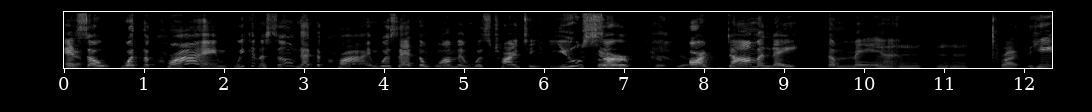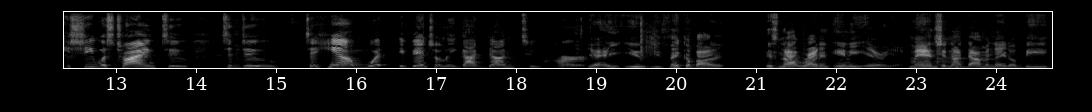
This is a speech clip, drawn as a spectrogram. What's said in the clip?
And yeah. so, what the crime, we can assume that the crime was that the woman was trying to usurp her- yeah. or dominate the man. Right. He, she was trying to to do to him what eventually got done to her. Yeah, and you you think about it, it's not right in any area. Man should Mhm. not dominate or be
